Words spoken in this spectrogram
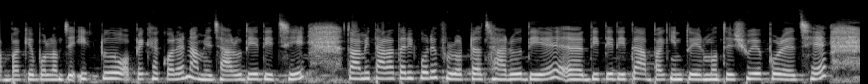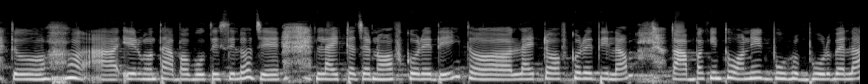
আব্বাকে বললাম যে, একটু অপেক্ষা করেন, আমি ঝাড়ু দিয়ে দিচ্ছি। তো আমি তাড়াতাড়ি করে ফ্লোরটা ঝাড়ু দিয়ে দিতে দিতে আব্বা কিন্তু এর মধ্যে শুয়ে পড়েছে। তো এর মধ্যে আব্বা বলতেছিল যে লাইটটা যেন অফ করে দেই। তো লাইটটা অফ করে দিলাম। তো, আব্বা কিন্তু অনেক ভোর- ভোরবেলা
